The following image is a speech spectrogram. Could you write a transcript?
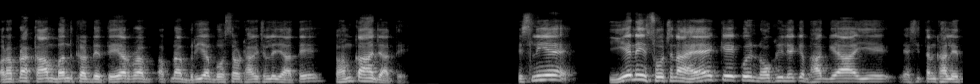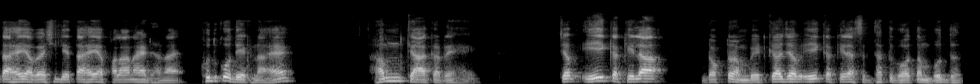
और अपना काम बंद कर देते और अपना ब्रिया बोसा उठा के चले जाते तो हम कहाँ जाते? इसलिए ये नहीं सोचना है कि कोई नौकरी लेके भाग गया, ये ऐसी तनख्वाह लेता है या वैसी लेता है या फलाना है ढना है। खुद को देखना है, हम क्या कर रहे हैं? जब एक अकेला डॉक्टर अंबेडकर जब एक अकेला सिद्धार्थ गौतम बुद्ध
